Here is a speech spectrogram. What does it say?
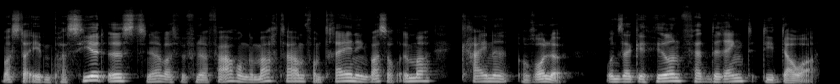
was da eben passiert ist, ne, was wir für eine Erfahrung gemacht haben, vom Training, was auch immer, keine Rolle. Unser Gehirn verdrängt die Dauer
